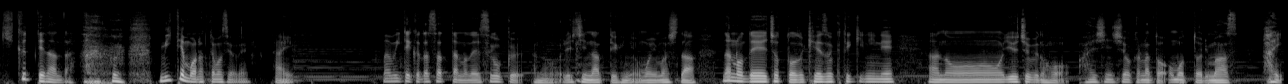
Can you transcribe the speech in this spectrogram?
聞くってなんだ 見てもらってますよねはいまあ、見てくださったのですごくあの嬉しいなっていうふうに思いました。なのでちょっと継続的にね、あのー、YouTube の方配信しようかなと思っております。はい。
